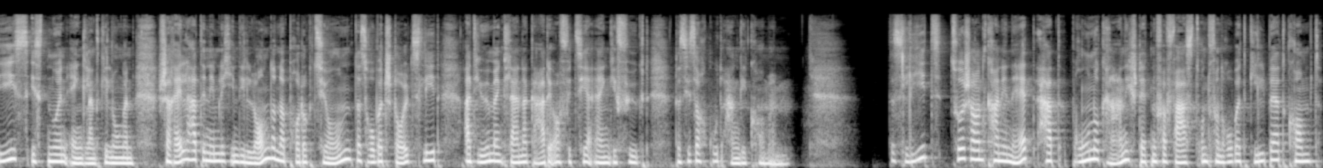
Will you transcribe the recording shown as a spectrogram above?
Dies ist nur in England gelungen. Charell hatte nämlich in die Londoner Produktion das Robert Stolz-Lied Adieu, mein kleiner Gardeoffizier eingefügt. Das ist auch gut angekommen. Das Lied Zuschauen kann ich nicht hat Bruno Kranichstetten verfasst und von Robert Gilbert kommt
